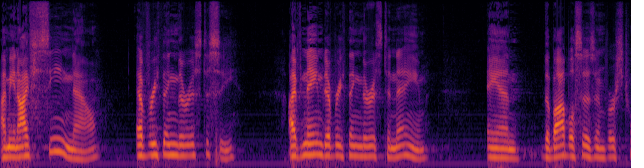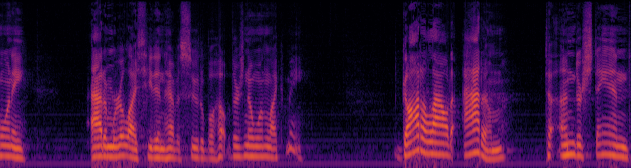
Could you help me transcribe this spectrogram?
I mean, I've seen now everything there is to see. I've named everything there is to name. And the Bible says in verse 20, Adam realized he didn't have a suitable help. There's no one like me. God allowed Adam to understand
